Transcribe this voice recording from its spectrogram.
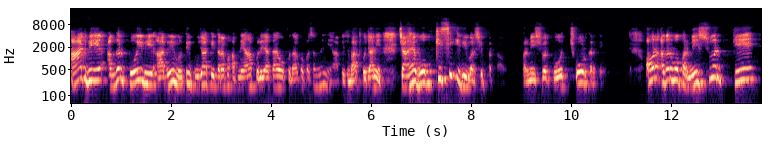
आज भी अगर कोई भी आदमी मूर्ति पूजा की तरफ़ अपने आप को ले जाता है, वो खुदा को पसंद नहीं है। आप इस बात को जानिए, चाहे वो किसी की भी वर्शिप करता परमेश्वर को छोड़ करके। और अगर वो परमेश्वर के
